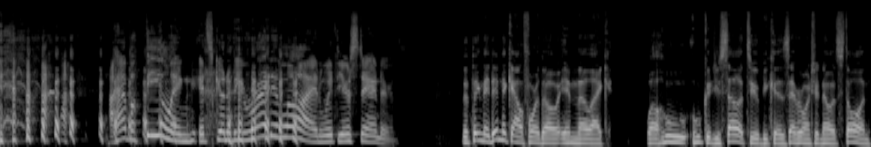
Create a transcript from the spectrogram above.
I have a feeling it's going to be right in line with your standards. The thing they didn't account for though in the like, well, who who could you sell it to because everyone should know it's stolen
